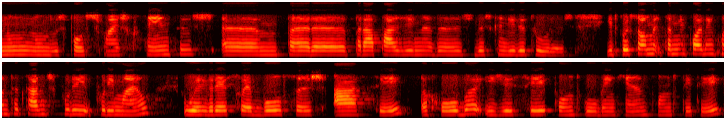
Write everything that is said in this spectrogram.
num, num, dos posts mais recentes para, para a página das, das candidaturas. E depois também podem contactar-nos por, por e-mail. O endereço é bolsasac.igc.gulbenkian.pt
